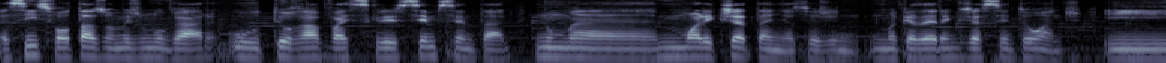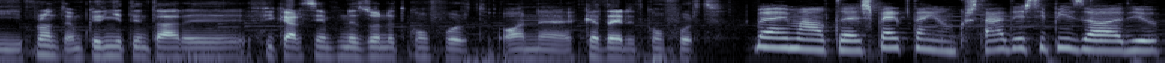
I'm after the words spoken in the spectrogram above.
Assim, se voltares ao mesmo lugar, o teu rabo vai se querer sempre sentar numa memória que já tenha, ou seja, numa cadeira em que já se sentou antes. E pronto, é um bocadinho a tentar eh, ficar sempre na zona de conforto ou na cadeira de conforto. Bem, malta, espero que tenham gostado deste episódio,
